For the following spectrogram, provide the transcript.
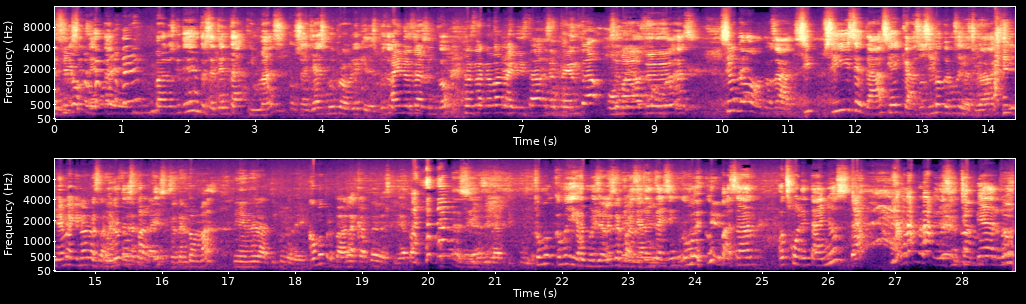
entre Sí, 70, para los que tienen entre 70 y más, o sea, ya es muy probable que después de los Ay, nuestra, 75 nuestra nueva revista 70 o más. o más. Sí, no, o sea, sí, sí se da, sí hay casos, sí los vemos en la ciudad aquí. Yo imagino O en otras 70, partes. 70 o más teniendo el artículo de cómo preparar la carta de vestida para Sí. El artículo. ¿Cómo, cómo los, Comerciales de de los pañales. 75? ¿Cómo, ¿Cómo pasar otros 40 años? Ya, pero, sin cambiar, ¿no?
